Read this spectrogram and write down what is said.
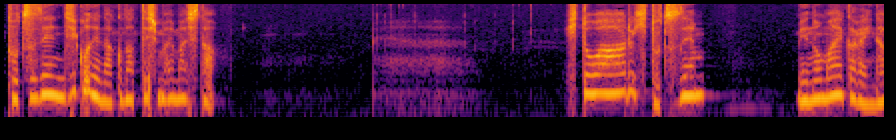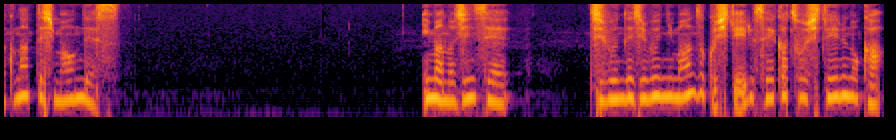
突然事故で亡くなってしまいました。人はある日突然目の前からいなくなってしまうんです。今の人生自分で自分に満足している生活をしているのか。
